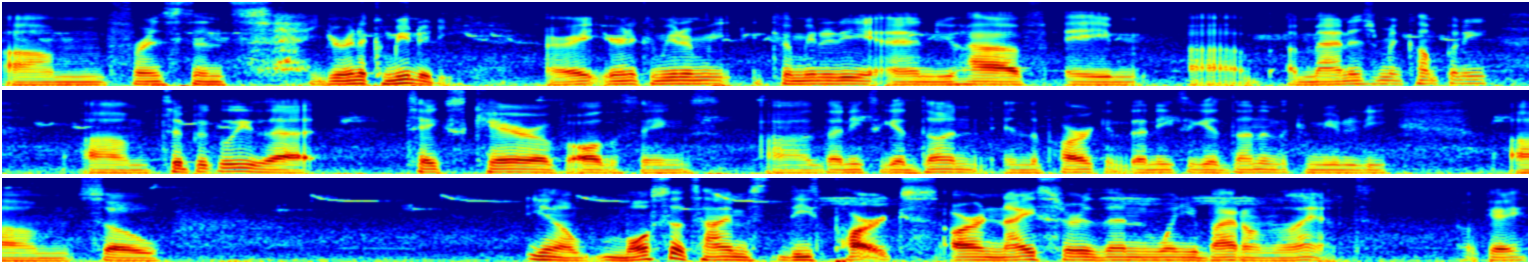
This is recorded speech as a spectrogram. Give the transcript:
Um, for instance you're in a community all right you're in a community community and you have a uh, a management company, um, typically that takes care of all the things uh, that need to get done in the park and that need to get done in the community. Um, so, you know, most of the times these parks are nicer than when you buy it on the land. Okay,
